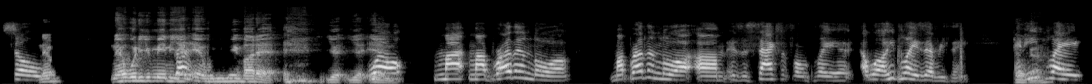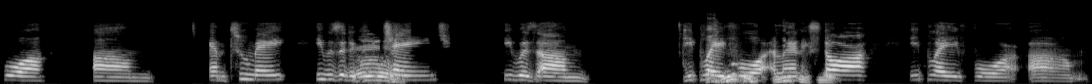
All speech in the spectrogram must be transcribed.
So now, now what do you mean your in? What do you mean by that? your, your well, in. my my brother-in-law, my brother-in-law um is a saxophone player. Well, he plays everything. And okay. he played for um Mtume. He was at a mm. change. He was um he played for Atlantic Starr. He played for um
